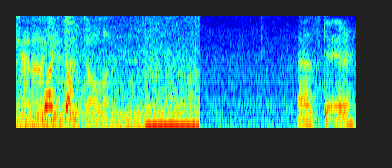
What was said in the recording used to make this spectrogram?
Can I what get the? a dollar? Let's get here.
